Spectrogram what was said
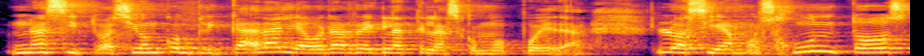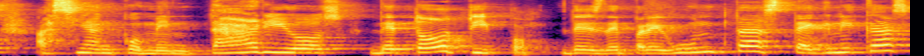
una situación complicada y ahora arréglatelas como pueda. Lo hacíamos juntos, hacían comentarios de todo tipo, desde preguntas técnicas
